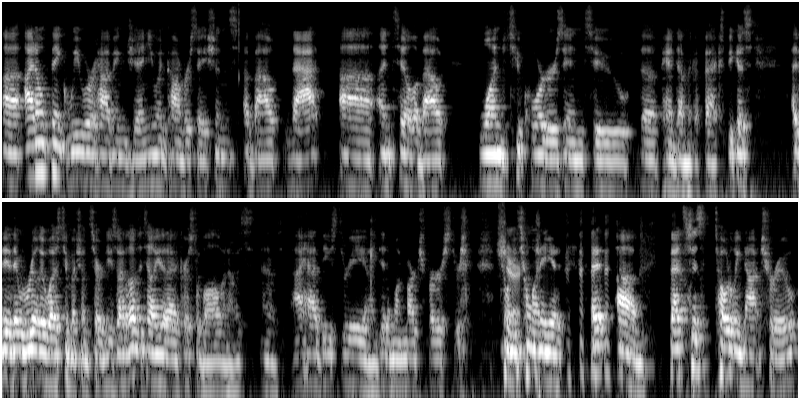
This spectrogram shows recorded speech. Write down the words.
Uh, I don't think we were having genuine conversations about that uh, until about one to two quarters into the pandemic effects because I, think there really was too much uncertainty. So I'd love to tell you that I had a crystal ball and I was, and I was, I had these three and I did them on March 1st or sure. 2020. and um, that's just totally not true.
